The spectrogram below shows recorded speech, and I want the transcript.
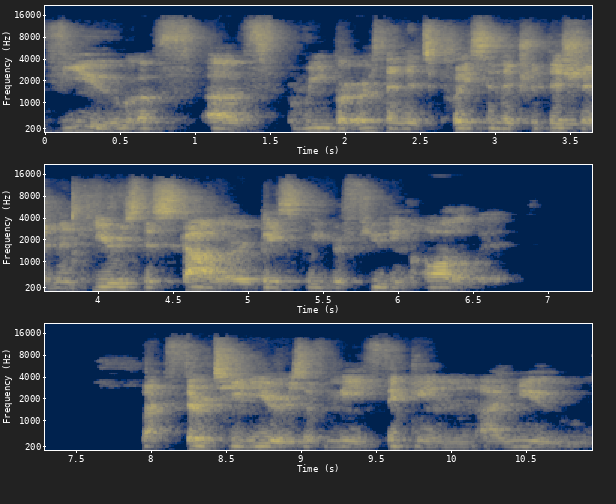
view of of rebirth and its place in the tradition, and here's this scholar basically refuting all of it. Like 13 years of me thinking I knew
